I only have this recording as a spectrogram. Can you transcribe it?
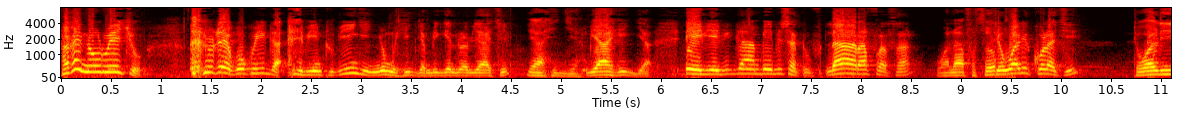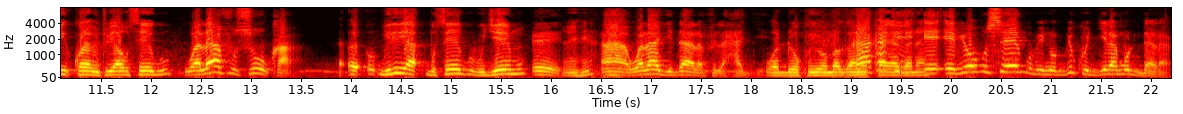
Akati n'olwekyo tuteeka okuyiga ebintu bingi nnyo mu hijja mu bigendera byaki bya hijja. Ebyo ebigambo ebisatu la rafatha tewali kola ki? Tewali kola bintu bya buseegu wala fusuuka. Eh, biri bya buseegu bujeemu? Eh, aha, wala jidaala fi lhajji wadde okuyombagana e- ebyobuseegu bino bikugiramu ddala.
